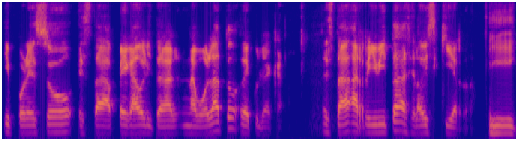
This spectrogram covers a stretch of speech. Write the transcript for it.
Y por eso está pegado literal Nabolato de Culiacán. Está arribita hacia el lado izquierdo. Y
